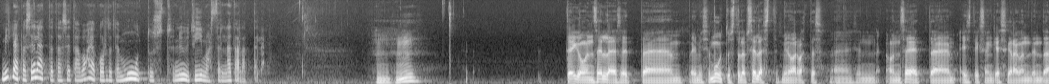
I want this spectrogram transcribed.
millega seletada seda vahekordade muutust nüüd viimastel nädalatel mm? -hmm tegu on selles, et äh, või mis see muutus tuleb sellest minu arvates, äh, see on, on see, et äh, esiteks on Keskerakond enda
